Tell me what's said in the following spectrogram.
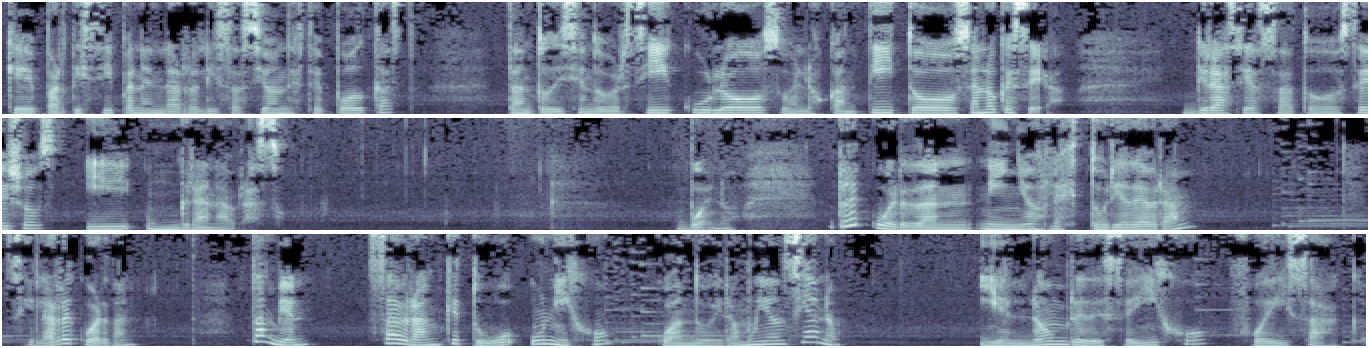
que participan en la realización de este podcast, tanto diciendo versículos o en los cantitos, en lo que sea. Gracias a todos ellos y un gran abrazo. Bueno, ¿recuerdan, niños, la historia de Abraham? Si la recuerdan, también sabrán que tuvo un hijo cuando era muy anciano, y el nombre de ese hijo fue Isaac.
